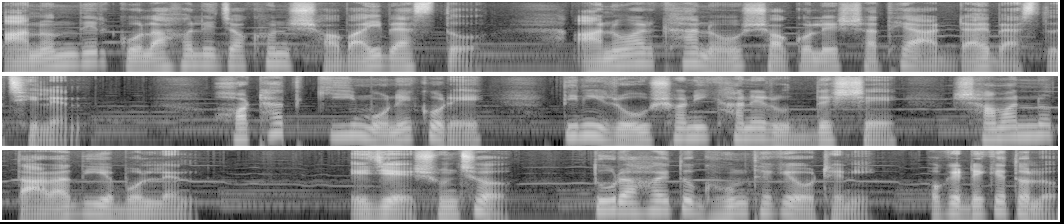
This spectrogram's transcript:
আনন্দের কোলাহলে যখন সবাই ব্যস্ত, আনোয়ার খানও সকলের সাথে আড্ডায় ব্যস্ত ছিলেন। হঠাৎ কি মনে করে তিনি রৌশনী খানের উদ্দেশ্যে সামান্য তাড়া দিয়ে বললেন, এই যে, শুনছ? তুরা হয়তো ঘুম থেকে ওঠেনি। ওকে ডেকে তোলো।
